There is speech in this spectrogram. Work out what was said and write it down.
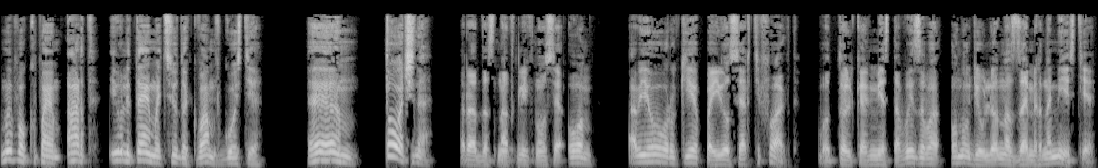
Мы покупаем арт и улетаем отсюда к вам в гости. Эм, точно, радостно откликнулся он, а в его руке появился артефакт. Вот только вместо вызова он удивленно замер на месте.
